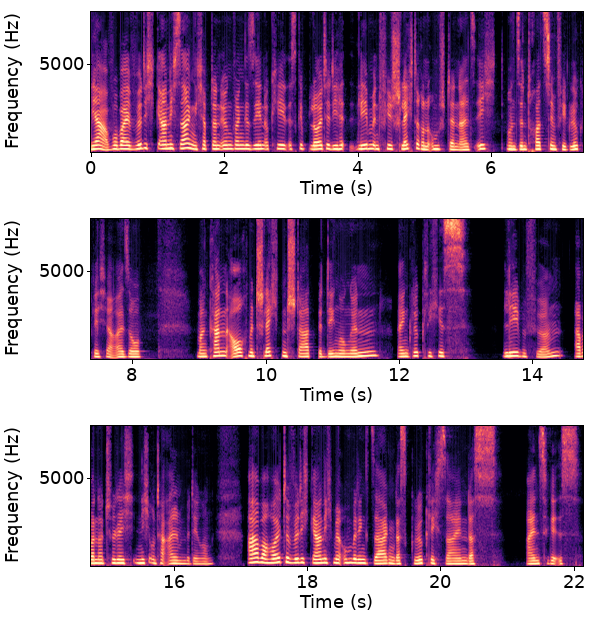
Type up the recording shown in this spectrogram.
ja, wobei würde ich gar nicht sagen. Ich habe dann irgendwann gesehen, okay, es gibt Leute, die leben in viel schlechteren Umständen als ich und sind trotzdem viel glücklicher. Also man kann auch mit schlechten Startbedingungen ein glückliches Leben führen, aber natürlich nicht unter allen Bedingungen. Aber heute würde ich gar nicht mehr unbedingt sagen, dass glücklich sein das Einzige ist,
